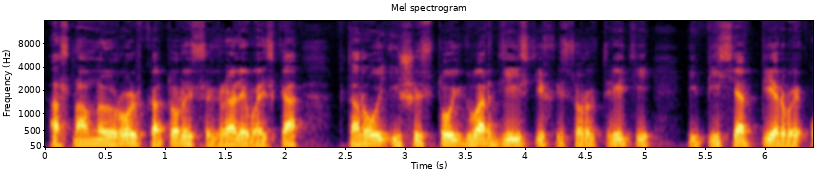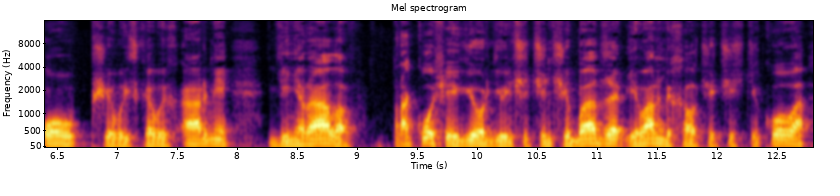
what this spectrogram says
основную роль в которой сыграли войска 2 и 6 гвардейских и 43 и 51 общевойсковых армий генералов Прокофия Георгиевича Ченчебадзе, Ивана Михайловича Чистякова,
